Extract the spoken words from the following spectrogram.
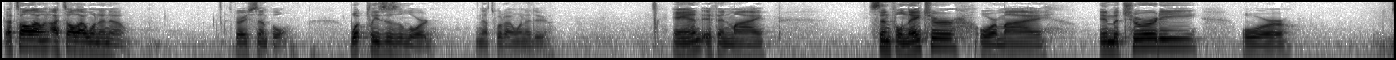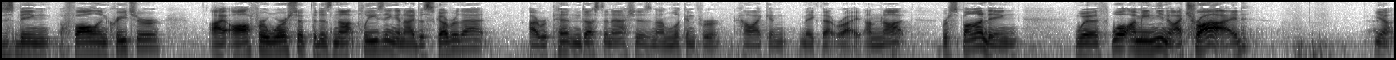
That's all I, that's all I want to know. It's very simple. What pleases the Lord? And that's what I want to do. And if in my sinful nature or my immaturity or just being a fallen creature, I offer worship that is not pleasing and I discover that, I repent in dust and ashes and I'm looking for how I can make that right. I'm not responding with, well, I mean, you know, I tried. Yeah.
